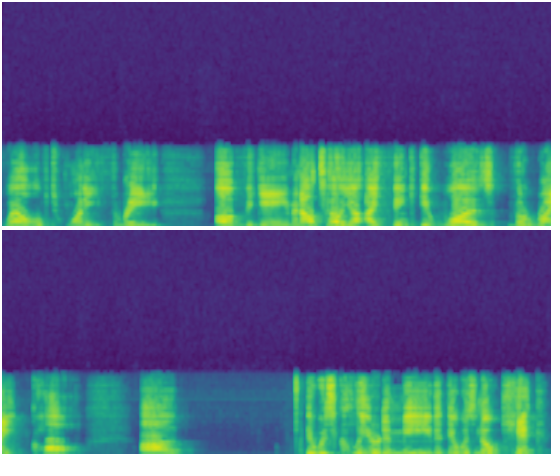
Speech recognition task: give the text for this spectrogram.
12 23 of the game. And I'll tell you, I think it was the right call. Uh, it was clear to me that there was no kick,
